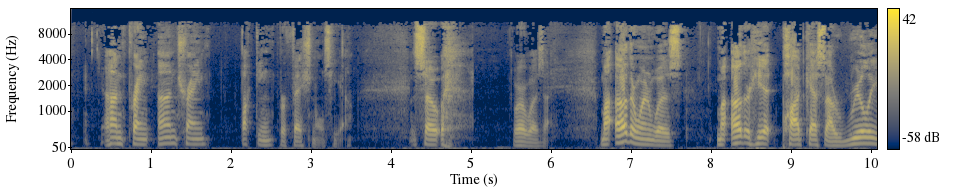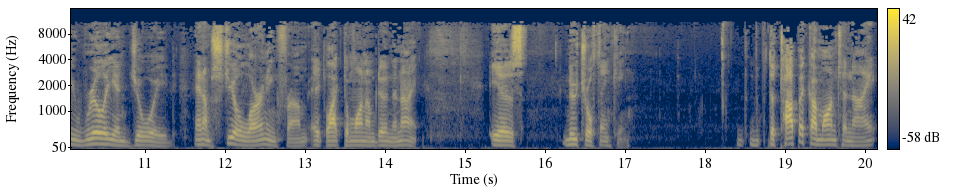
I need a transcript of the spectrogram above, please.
untrained, untrained fucking professionals here. So, where was I? My other one was my other hit podcast I really, really enjoyed, and I'm still learning from, it, like the one I'm doing tonight, is neutral thinking. The topic I'm on tonight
